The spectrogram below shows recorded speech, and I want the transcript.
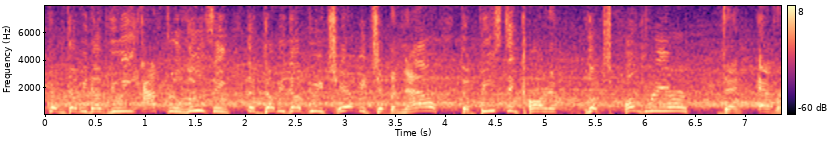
from WWE after losing the WWE Championship, and now the Beast Incarnate looks hungrier than ever.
